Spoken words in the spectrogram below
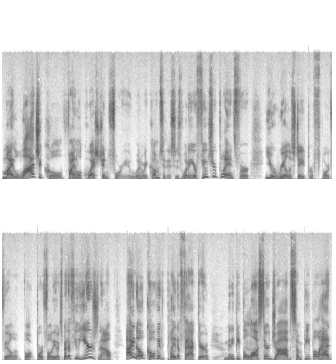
my logical final question for you when it comes to this is what are your future plans for your real estate portfolio? portfolio? It's been a few years now. I know COVID played a factor. Yeah. Many people yeah. lost their jobs. Some people had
